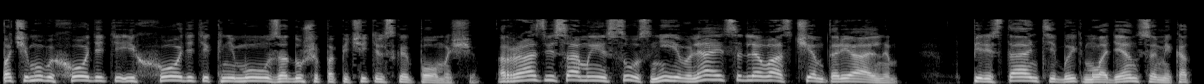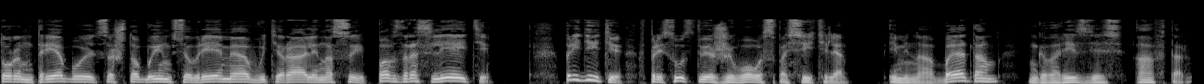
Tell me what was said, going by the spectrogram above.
Почему вы ходите и ходите к Нему за душепопечительской помощью? Разве сам Иисус не является для вас чем-то реальным? Перестаньте быть младенцами, которым требуется, чтобы им все время вытирали носы. Повзрослейте. Придите в присутствие живого Спасителя. Именно об этом говорит здесь автор.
